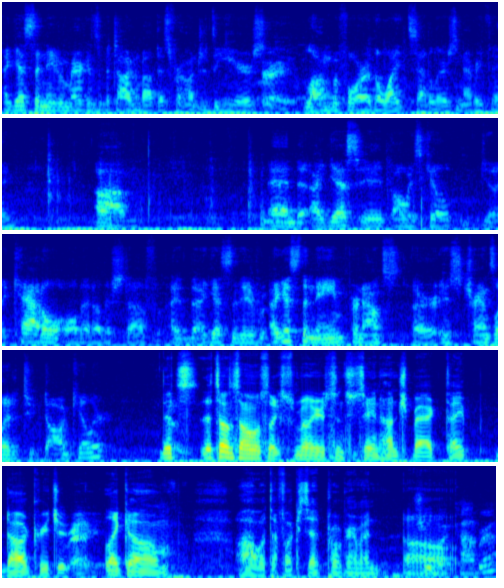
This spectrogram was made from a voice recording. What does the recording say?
I guess the Native Americans have been talking about this for hundreds of years, Right. long before the white settlers and everything. Um, and I guess it always killed uh, cattle, all that other stuff. I, I guess the native, I guess the name pronounced or is translated to dog killer. That's that sounds almost like familiar since you're saying hunchback type dog creature. Right. Like um, oh, what the fuck is that program? I uh, Chupacabra?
